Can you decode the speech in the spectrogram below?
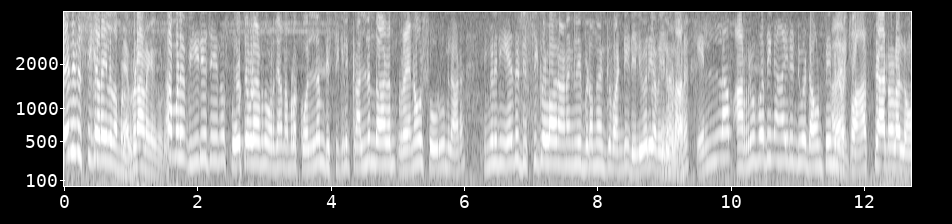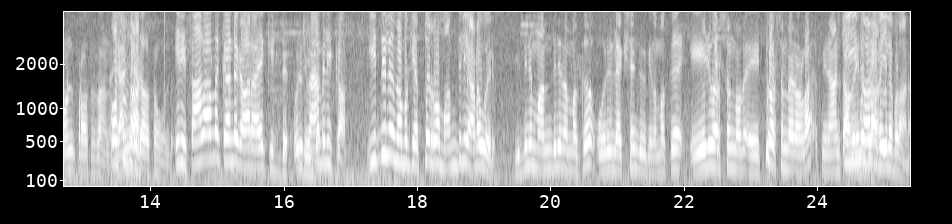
ഏത് ഡിസ്ട്രിക്ട് ആണെങ്കിലും നമ്മൾ എവിടെയാണെങ്കിലും. നമ്മൾ വീഡിയോ ചെയ്യുന്ന സ്പോട്ട് എവിടെയാണെന്ന് പറഞ്ഞാൽ നമ്മുടെ കൊല്ലം ഡിസ്ട്രിക്റ്റിൽ കല്ലും താഴം റെനോ ഷോറൂമിലാണ് നിങ്ങൾ ഇനി ഏത് ഡിസ്ട്രിക്ട് ഉള്ളവരാണെങ്കിലും ഇവിടെ നിങ്ങൾക്ക് വണ്ടി ഡെലിവറി അവൈലബിൾ ആണ്. എല്ലാം അറുപതിനായിരം രൂപ ഡൗൺ പേയ്മെന്റ് ഫാസ്റ്റ് ആയിട്ടുള്ള ലോൺ പ്രോസസ് ആണ്. ദിവസം കൊണ്ട്. ഇനി സാധാരണക്കാരന്റെ കാറായ കിഡ് ഒരു ഫാമിലി കാർ ഇതിൽ നമുക്ക് എത്ര രൂപ മന്ത്ലി അടവ് വരും? ഇതിന് മന്ത്ലി നമുക്ക് ഒരു ലക്ഷം രൂപയ്ക്ക് നമുക്ക് ഏഴ് വർഷം മുതൽ എട്ട് വർഷം വരെയുള്ള ഫിനാൻസ് അവൈലബിൾ ആണ്.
